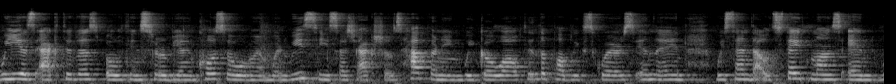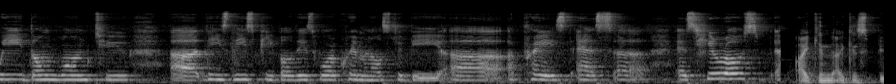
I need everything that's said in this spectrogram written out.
we as activists, both in Serbia and Kosovo, when, when we see such actions happening, we go out in the public squares and, and we send out statements and we don't want to uh, these these people, these war criminals, to be uh, appraised as uh, as heroes. I can I can spe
